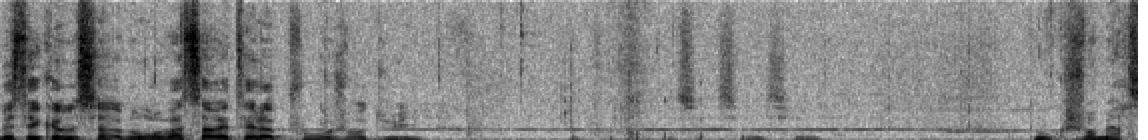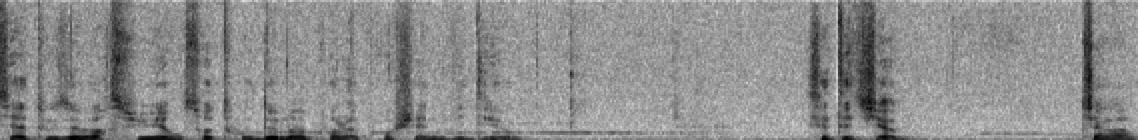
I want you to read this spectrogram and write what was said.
Mais c'est comme ça. Bon, on va s'arrêter là pour aujourd'hui. Donc, je vous remercie à tous d'avoir suivi. On se retrouve demain pour la prochaine vidéo. C'était Thiob. Ciao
